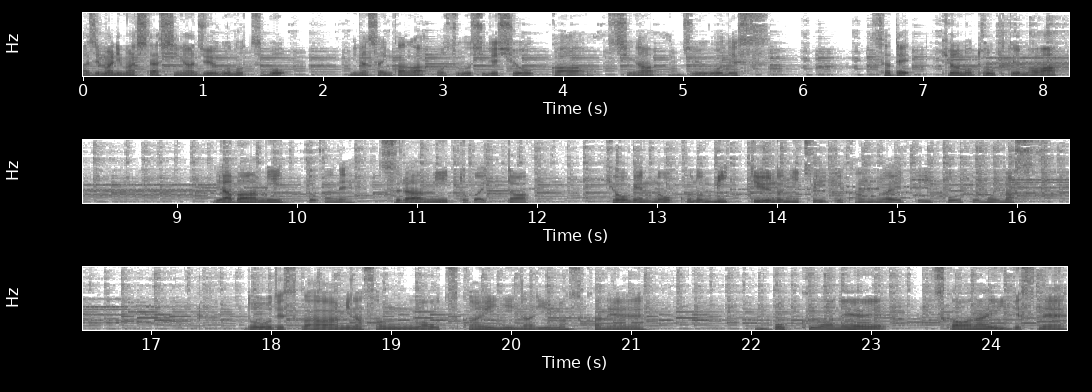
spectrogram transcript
始まりました。滋賀15の壺。皆さんいかがお過ごしでしょうか？滋賀15です。さて今日のトークテーマはやばみとかねつらみとかいった表現のこの「み」っていうのについて考えていこうと思います。どうですか？皆さんはお使いになりますかね？僕はね使わないですね。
